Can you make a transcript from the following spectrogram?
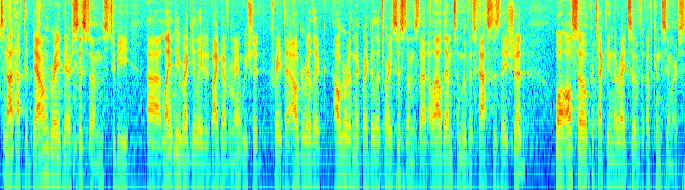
to not have to downgrade their systems to be uh, lightly regulated by government. We should create the algorithmic, algorithmic regulatory systems that allow them to move as fast as they should while also protecting the rights of, of consumers.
